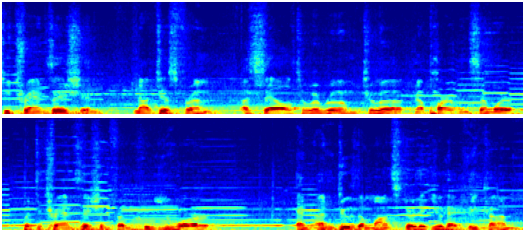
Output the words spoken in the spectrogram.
to transition, not just from a cell to a room to a, an apartment somewhere, but to transition from who you were and undo the monster that you had become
